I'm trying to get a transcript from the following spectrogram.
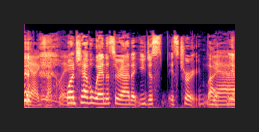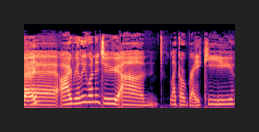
yeah, exactly. once you have awareness around it, you just it's true. Like yeah, you know, Yeah. I really want to do um like a Reiki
